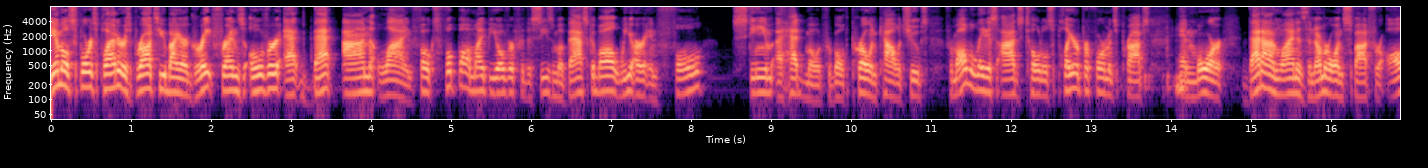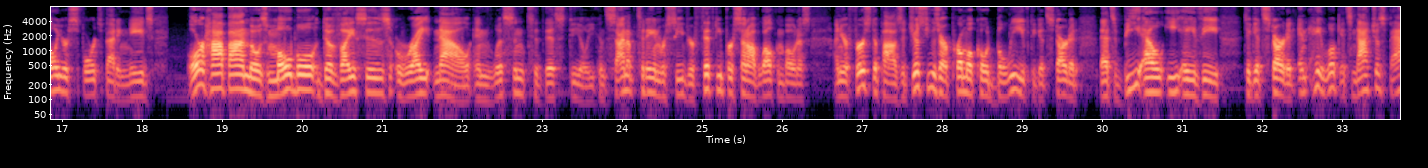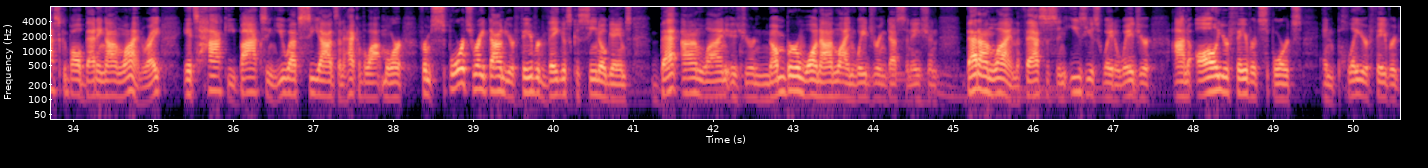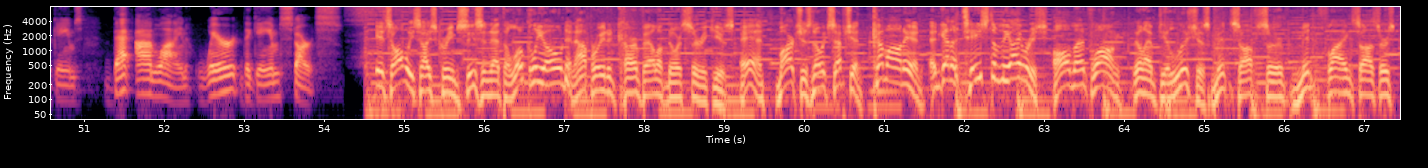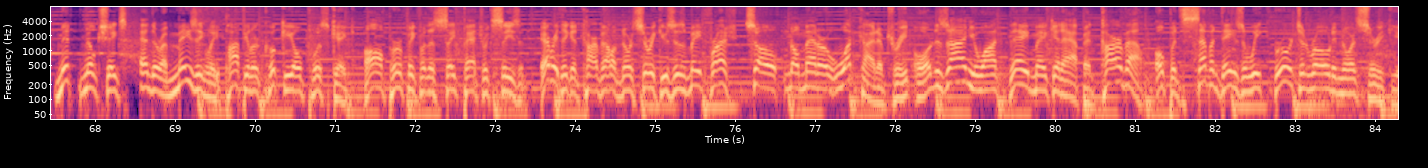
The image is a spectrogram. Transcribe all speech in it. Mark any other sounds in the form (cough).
The ML Sports Platter is brought to you by our great friends over at Bet Online. Folks, football might be over for the season, but basketball, we are in full steam ahead mode for both pro and college hoops. From all the latest odds, totals, player performance props, and more, Bet Online is the number one spot for all your sports betting needs. Or hop on those mobile devices right now and listen to this deal. You can sign up today and receive your 50% off welcome bonus on your first deposit. Just use our promo code BLEAV to get started. That's B L E A V to get started. And hey, look, it's not just basketball betting online, right? It's hockey, boxing, UFC odds, and a heck of a lot more. From sports right down to your favorite Vegas casino games, Bet Online is your number one online wagering destination. Bet Online, the fastest and easiest way to wager on all your favorite sports and play your favorite games. Bet Online, where the game starts. It's always ice cream season at the locally owned and operated Carvel of North Syracuse. And March is no exception. Come on in and get a taste of the Irish all month long. They'll have delicious mint soft serve, mint flying saucers, mint milkshakes, and their amazingly popular Cookie O Puss Cake. All perfect for the St. Patrick's season. Everything at Carvel of North Syracuse is made fresh. So no matter what kind of treat or design you want, they make it happen. Carvel, open seven days a week, Brewerton Road in North Syracuse.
